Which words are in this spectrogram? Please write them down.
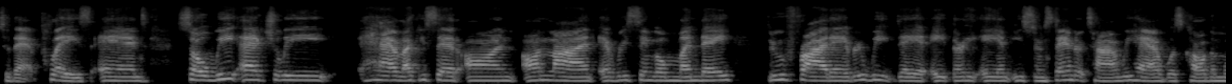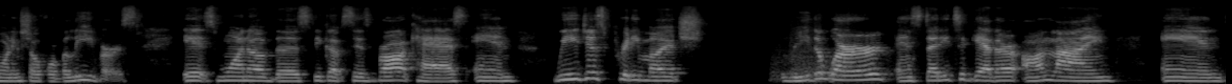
to that place. And so we actually have, like you said, on online every single Monday through Friday, every weekday at 8:30 a.m. Eastern Standard Time, we have what's called the Morning Show for Believers. It's one of the Speak Up Sis broadcasts, and we just pretty much read the word and study together online and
